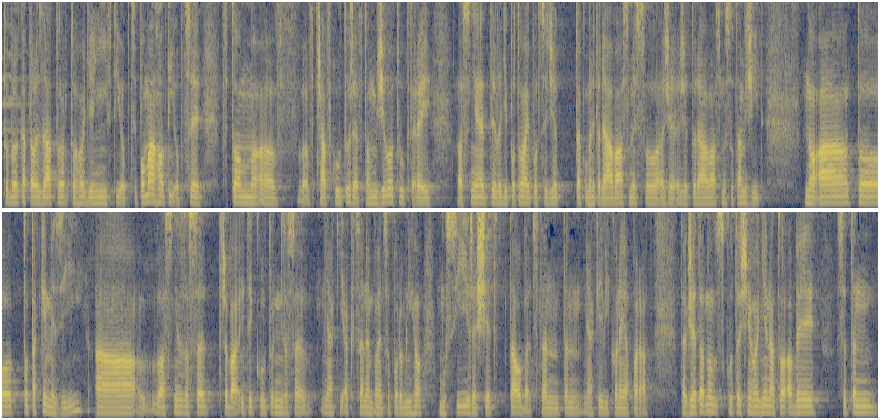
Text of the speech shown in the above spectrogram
to byl katalyzátor toho dění v té obci, pomáhal té obci v tom, v, v, třeba v kultuře, v tom životu, který vlastně ty lidi potom mají pocit, že ta komunita dává smysl a že, že to dává smysl tam žít. No a to, to taky mizí a vlastně zase třeba i ty kulturní zase nějaký akce nebo něco podobného musí řešit ta obec, ten, ten nějaký výkonný aparát. Takže je tam skutečně hodně na to, aby se ten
